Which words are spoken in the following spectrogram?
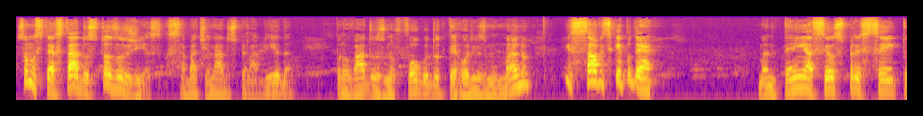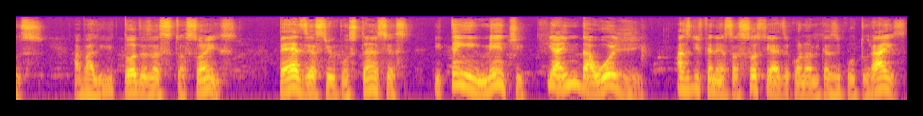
Somos testados todos os dias, sabatinados pela vida, provados no fogo do terrorismo humano, e salve-se quem puder. Mantenha seus preceitos, avalie todas as situações, pese as circunstâncias e tenha em mente que ainda hoje as diferenças sociais, econômicas e culturais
